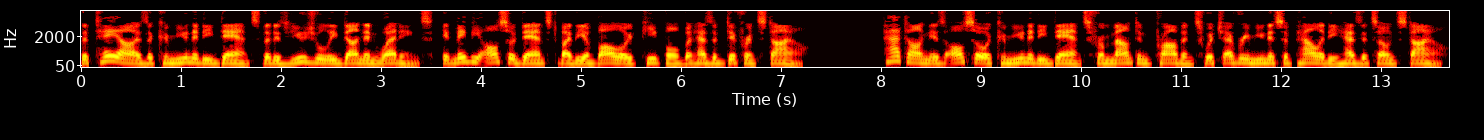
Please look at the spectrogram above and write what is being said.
The Taya is a community dance that is usually done in weddings, it may be also danced by the Abaloy people but has a different style. Patong is also a community dance from Mountain Province which every municipality has its own style.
